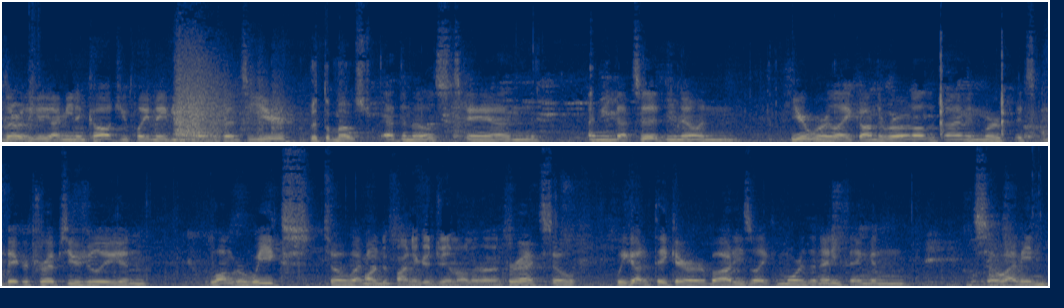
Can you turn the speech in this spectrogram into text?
literally, I mean, in college you play maybe 12 events a year At the most. at the most, and I mean that's it, you know. And here we're like on the road all the time, and we're it's bigger trips usually and longer weeks. So I mean Hard mean, to find a good gym on the road. correct. So we got to take care of our bodies like more than anything, and so I mean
